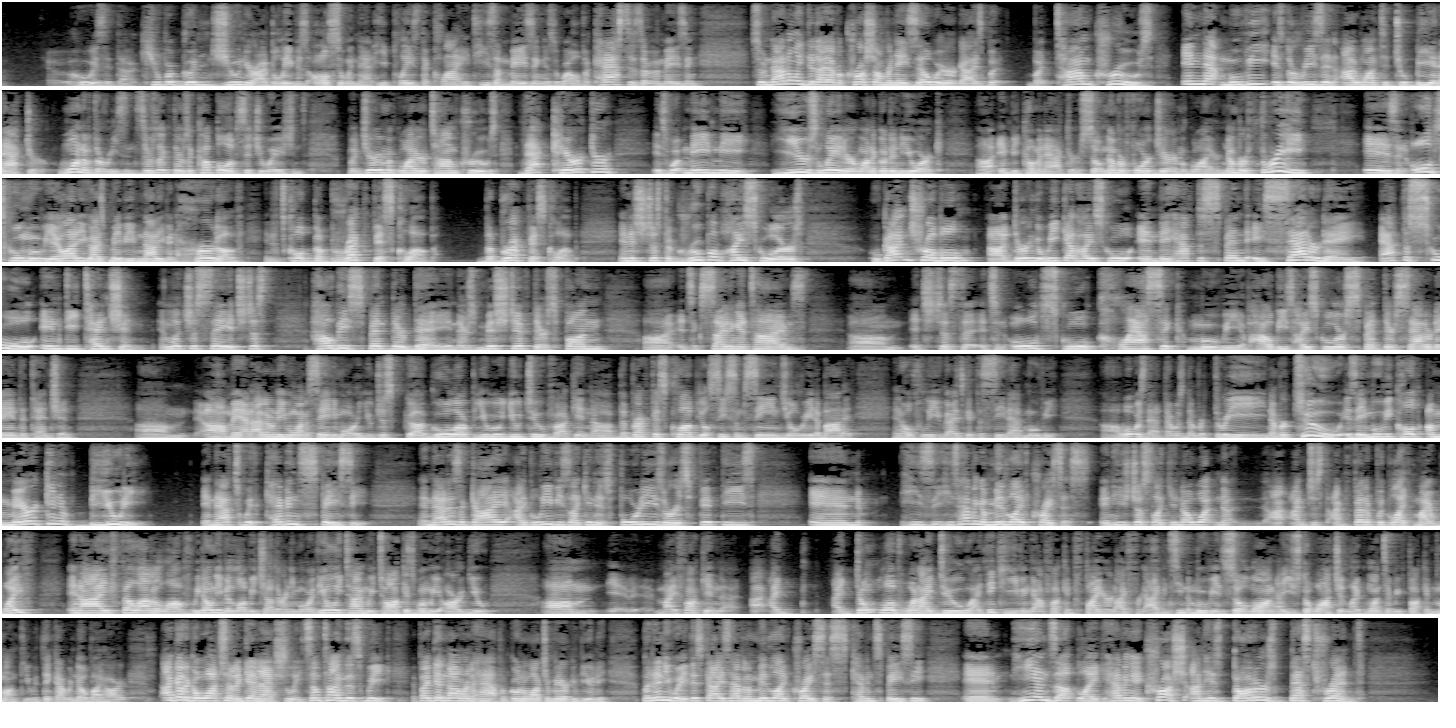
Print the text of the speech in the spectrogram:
who is it? Cuba Gooding Jr., I believe, is also in that. He plays the client. He's amazing as well. The cast is amazing. So not only did I have a crush on Renee Zellweger, guys, but but Tom Cruise in that movie is the reason I wanted to be an actor. One of the reasons. There's like there's a couple of situations. But Jerry Maguire, Tom Cruise, that character is what made me years later want to go to New York uh, and become an actor. So number four, Jerry Maguire. Number three is an old school movie a lot of you guys maybe have not even heard of, and it's called The Breakfast Club. The Breakfast Club. And it's just a group of high schoolers who got in trouble uh, during the week at high school, and they have to spend a Saturday at the school in detention. And let's just say it's just how they spent their day. And there's mischief, there's fun, uh, it's exciting at times. Um, it's just a, it's an old school classic movie of how these high schoolers spent their Saturday in detention. Um, oh man, I don't even want to say anymore. You just uh, Google up you YouTube fucking uh, The Breakfast Club. You'll see some scenes. You'll read about it, and hopefully you guys get to see that movie. Uh, what was that? That was number three. Number two is a movie called American Beauty, and that's with Kevin Spacey and that is a guy I believe he's like in his 40s or his 50s, and he's he's having a midlife crisis, and he's just like, you know what? No, I, I'm just I'm fed up with life. My wife and I fell out of love. We don't even love each other anymore. The only time we talk is when we argue. Um, my fucking I, I I don't love what I do. I think he even got fucking fired. I forgot. I haven't seen the movie in so long. I used to watch it like once every fucking month. You would think I would know by heart. I gotta go watch that again, actually. Sometime this week. If I get an hour and a half, I'm going to watch American Beauty. But anyway, this guy's having a midlife crisis, Kevin Spacey, and he ends up like having a crush on his daughter's best friend.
